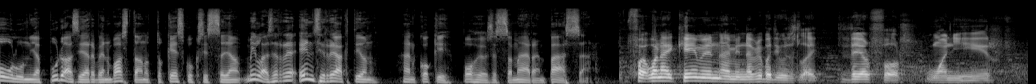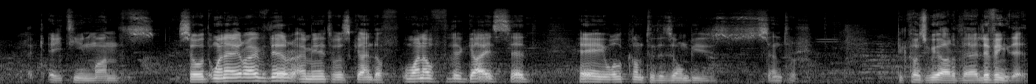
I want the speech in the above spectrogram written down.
Oulun ja Pudasjärven vastaanottokeskuksissa ja millaisen re- ensireaktion hän koki pohjoisessa määrän päässään? When I came in, I mean, everybody was like there for one year, like 18 months. So when I arrived there, I mean, it was kind of one of the guys said, "Hey, welcome to the zombies center." Because we are the living dead.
